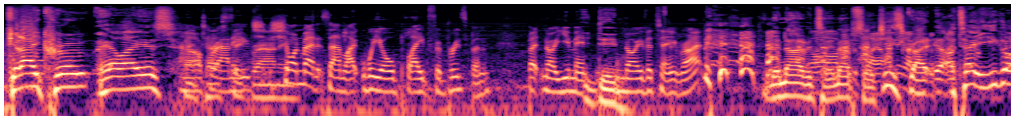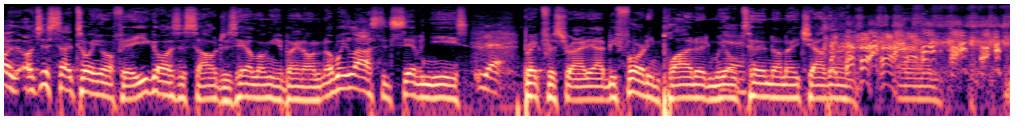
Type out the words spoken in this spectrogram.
G'day, crew. How are yous? Oh, Brownie. Brownie. Sean made it sound like we all played for Brisbane. But no, you meant did. Nova team, right? The Nova Oh, team, absolutely. think She's I great. I tell you, you guys. I was just so telling you off here. You guys are soldiers. How long you been on? We lasted seven years. Yeah. Breakfast radio before it imploded, and we all turned on each other. And, um,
